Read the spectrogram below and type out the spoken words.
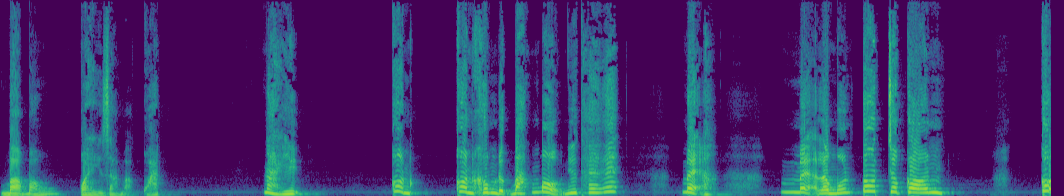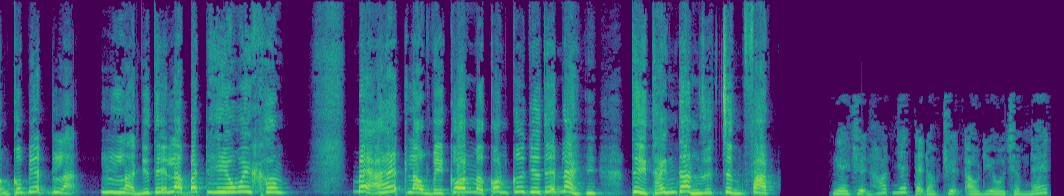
Bà báu quay ra mà quát. Này, Con Con không được báng bổ như thế. Mẹ Mẹ là muốn tốt cho con con có biết là là như thế là bất hiếu hay không? Mẹ hết lòng vì con mà con cứ như thế này Thì thánh thần sẽ trừng phạt. Nghe chuyện hot nhất tại đọc truyện audio.net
